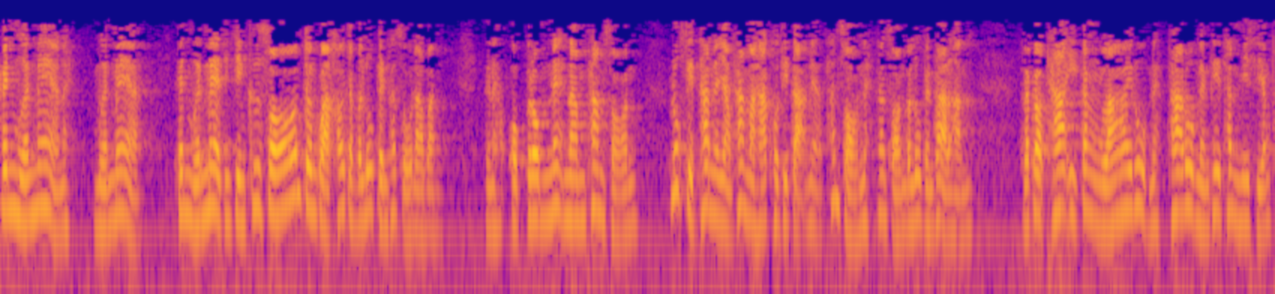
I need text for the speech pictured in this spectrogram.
เป็นเหมือนแม่นะเหมือนแม่ เป็นเหมือนแม่จริง ๆ คือสอนจนกว่าเขาจะบรรลุเป็นพระโสดาบันนะอบรมแนะนำพร่ำสอนลูกศิษย์ท่านอย่างพระมหาโคติตะเนี่ยท่านสอนนะท่านสอนบรรลุเป็นพระอรหันต์แล้วก็พระอีกตั้งหลายรูปนะพระรูปหนึ่งที่ท่านมีเสียงไพ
